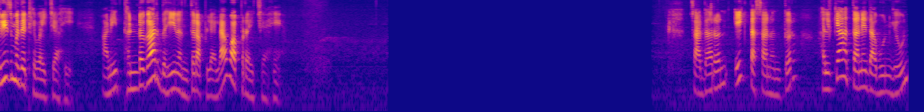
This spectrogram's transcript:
फ्रीजमध्ये ठेवायचे आहे आणि थंडगार दही नंतर आपल्याला वापरायचे आहे. साधारण एक तासानंतर हलक्या हाताने दाबून घेऊन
